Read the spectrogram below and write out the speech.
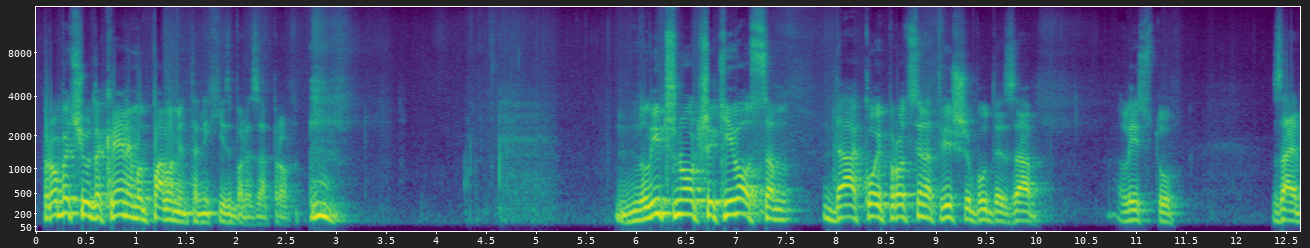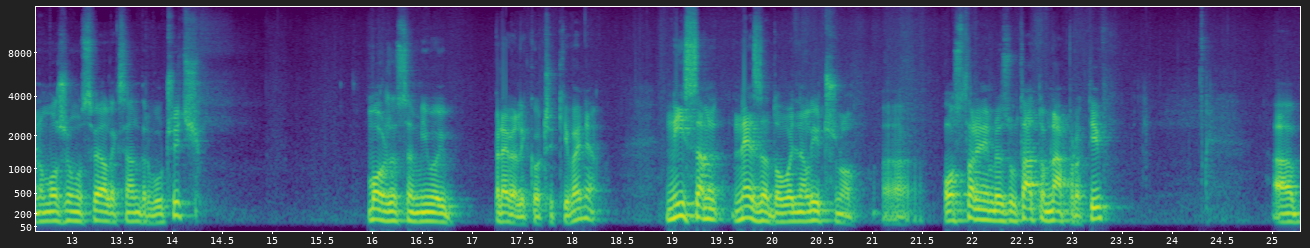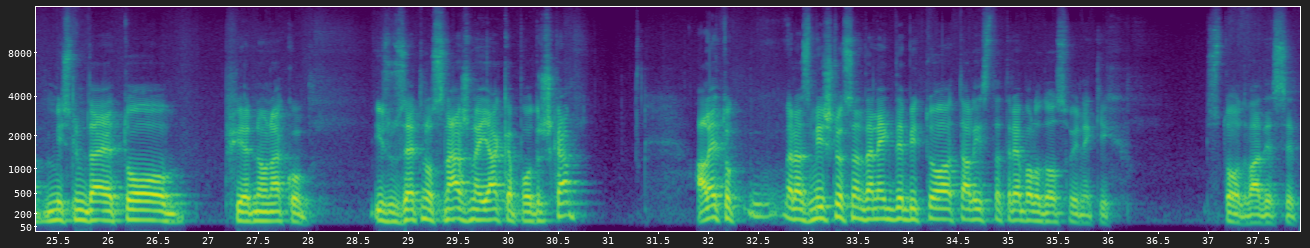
probat ću da krenem od parlamentarnih izbora zapravo. Lično očekivao sam da koji procenat više bude za listu zajedno možemo sve Aleksandar Vučić. Možda sam imao i prevelike očekivanja. Nisam nezadovoljan lično uh, ostvarenim rezultatom, naprotiv. A, mislim da je to jedna onako izuzetno snažna i jaka podrška. Ali eto, razmišljao sam da negde bi to, ta lista trebalo da osvoji nekih 120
